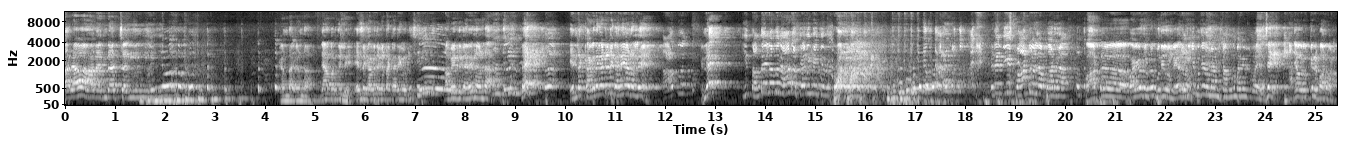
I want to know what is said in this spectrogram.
ആരാണ് എന്റെ അച്ഛൻ? കണ്ട കണ്ട. ഞാൻ പറഞ്ഞില്ലേ എന്റെ കവിത കേട്ട കറി വന്നു? എന്ത് കരയുന്ന കണ്ട! എന്റെ കവിത കേട്ടിട്ട് കരയാണല്ലേ? ഇല്ലേ ഈ തന്തയില്ലാത്ത ആരാ സ്റ്റേജിൽ കയറ്റിയത്? നീ പാട്ടുമല്ല പാടുക പാട്ട്. പഴയതുണ്ട് പുതിയതുണ്ട്? എനിക്ക് പുതിയതൊന്നും പറഞ്ഞിട്ട് ശരി ഞാൻ ഒരു ഉഗ്ര പാട്ട് പാടാം.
